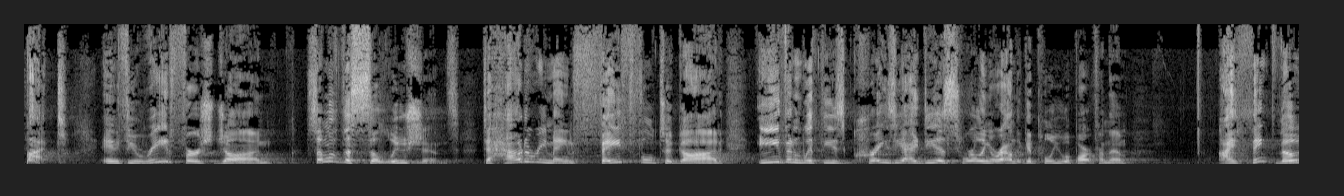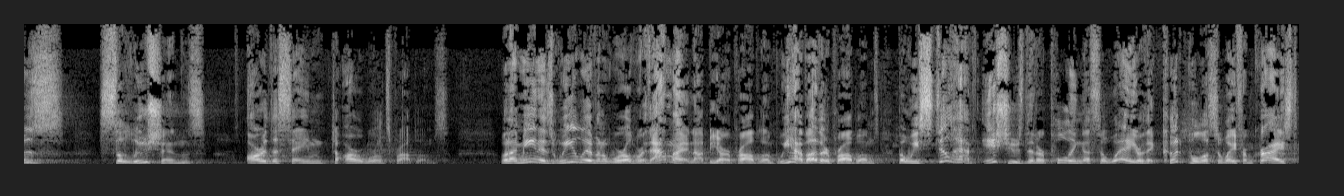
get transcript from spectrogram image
But if you read First John, some of the solutions to how to remain faithful to God, even with these crazy ideas swirling around that could pull you apart from them, I think those solutions are the same to our world's problems. What I mean is, we live in a world where that might not be our problem. We have other problems, but we still have issues that are pulling us away or that could pull us away from Christ.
